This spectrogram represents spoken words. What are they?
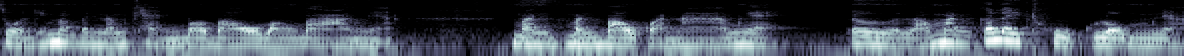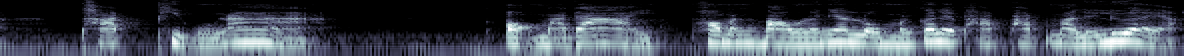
ส่วนที่มันเป็นน้ำแข็งเบาๆบางๆ เนี่ยมันมันเบากว่าน้ำไงเออแล้วมันก็เลยถูกลมเนี่ยพัดผิวหน้าออกมาได้ พอมันเบาแล้วเนี่ยลมมันก็เลยพัดพัดมาเรื่อยๆอะ่ะ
